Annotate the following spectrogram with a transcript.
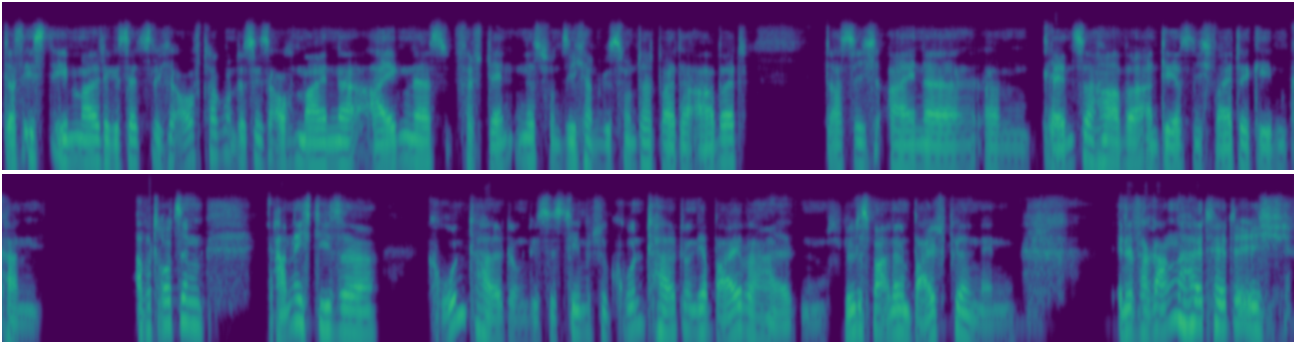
das ist eben mal der gesetzliche Auftrag und das ist auch mein eigenes Verständnis von Sicherheit und Gesundheit bei der Arbeit, dass ich eine ähm, Grenze habe, an der es nicht weitergeben kann. Aber trotzdem kann ich diese Grundhaltung, die systemische Grundhaltung ja beibehalten. Ich will das mal an einem Beispiel nennen. In der Vergangenheit hätte ich,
